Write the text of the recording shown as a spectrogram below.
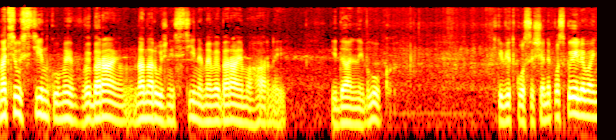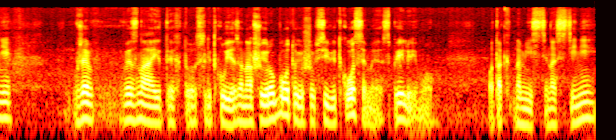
На цю стінку ми вибираємо, на наружні стіни ми вибираємо гарний ідеальний блок. Тільки відкоси ще не поспилювані. Вже ви знаєте, хто слідкує за нашою роботою, що всі відкоси ми спилюємо отак на місці, на стіні,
